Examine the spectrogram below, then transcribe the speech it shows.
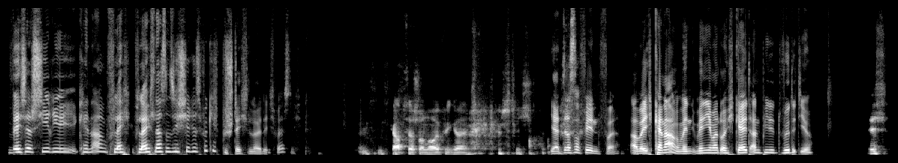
welcher Schiri, keine Ahnung, vielleicht, vielleicht lassen sich Schiris wirklich bestechen, Leute. Ich weiß nicht. Gab es ja schon häufiger in der Geschichte. Ja, das auf jeden Fall. Aber ich, keine Ahnung, wenn, wenn jemand euch Geld anbietet, würdet ihr? Ich,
